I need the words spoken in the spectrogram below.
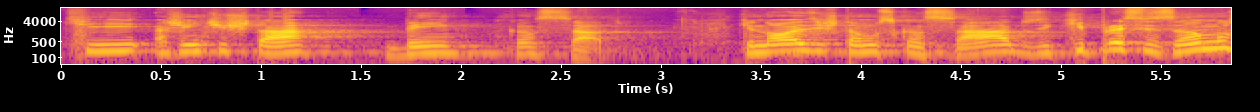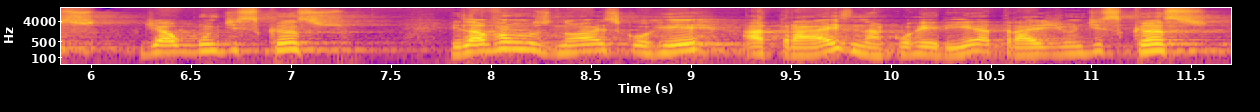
que a gente está bem cansado. Que nós estamos cansados e que precisamos de algum descanso. E lá vamos nós correr atrás, na correria, atrás de um descanso.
